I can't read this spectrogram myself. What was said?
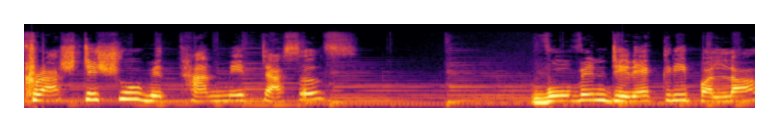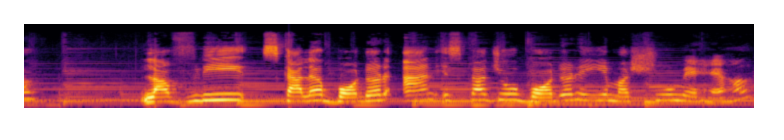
Crushed tissue with handmade tassels. Woven directly palla. Lovely scallop border and इसका जो border है ये मशरूम में है हाँ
